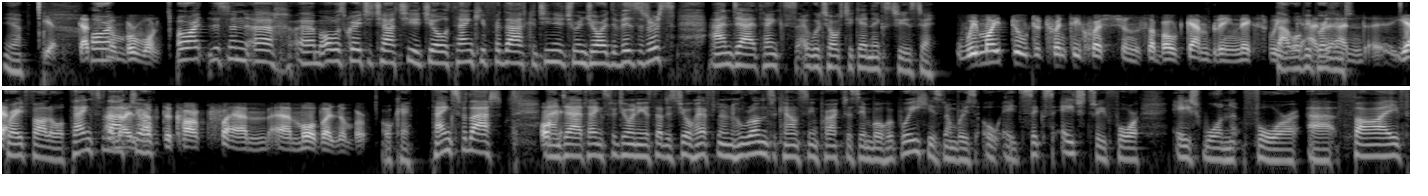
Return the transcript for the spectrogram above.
Yeah. Yeah. That's right. number one. All right, listen, uh, um, always great to chat to you, Joe. Thank you for that. Continue to enjoy the visitors. And uh, thanks. I will talk to you again next Tuesday. We might do the 20 questions about gambling next week. That would be and- brilliant. And, uh, yeah. Great follow up. Thanks for And that, I'll Joe. have the Cork um, uh, mobile number. Okay, thanks for that. And uh, thanks for joining us. That is Joe Heffernan, who runs a counselling practice in Boherbue. His number is 086 834 8145.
